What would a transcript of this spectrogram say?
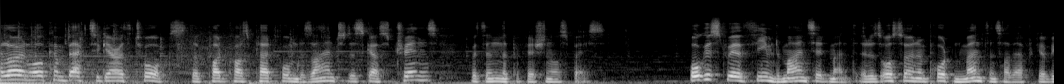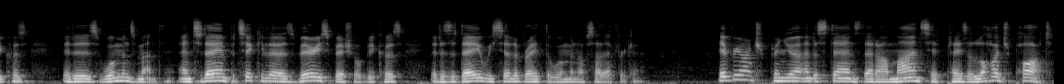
Hello and welcome back to Gareth Talks, the podcast platform designed to discuss trends within the professional space. August we have themed Mindset Month. It is also an important month in South Africa because it is Women's Month, and today in particular is very special because it is a day we celebrate the women of South Africa. Every entrepreneur understands that our mindset plays a large part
